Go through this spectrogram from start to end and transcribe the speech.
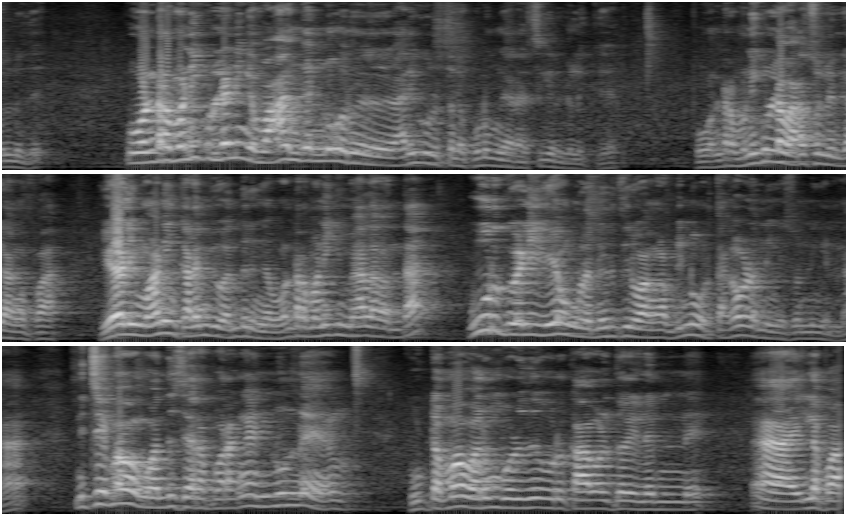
சொல்லுது. இப்போ ஒன்றரை மணிக்குள்ளே நீங்கள் வாங்கன்னு ஒரு அறிவுறுத்தலை கொடுங்க ரசிகர்களுக்கு. இப்போ ஒன்றரை மணிக்குள்ளே வர சொல்லியிருக்காங்கப்பா. ஏழு மணி கிளம்பி வந்துடுங்க ஒன்றரை மணிக்கு மேலே வந்தால் ஊருக்கு வெளியிலேயே உங்களை நிறுத்திடுவாங்க அப்படின்னு ஒரு தகவலை நீங்கள் சொன்னீங்கன்னா நிச்சயமாக அவங்க வந்து சேர போகிறாங்க இன்னொன்று கூட்டமாக வரும்பொழுது ஒரு காவல்துறையில் நின்று இல்லைப்பா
